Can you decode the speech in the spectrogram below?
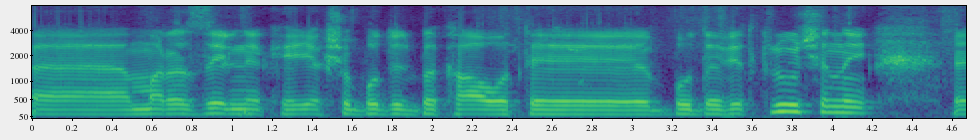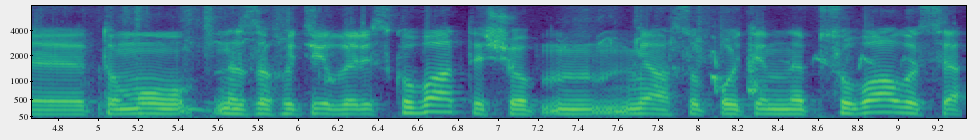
Е, морозильник, якщо будуть блекаути, буде відключений. Е, тому не захотіли ризикувати, щоб м'ясо потім не псувалося,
